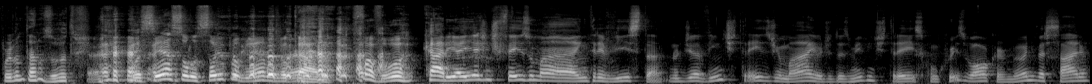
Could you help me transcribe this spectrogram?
problema não tá nos outros. Você é a solução e o problema, meu caro. Por favor. Cara, e aí a gente fez uma entrevista no dia 23 de maio de 2023 com Chris Walker, meu aniversário.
